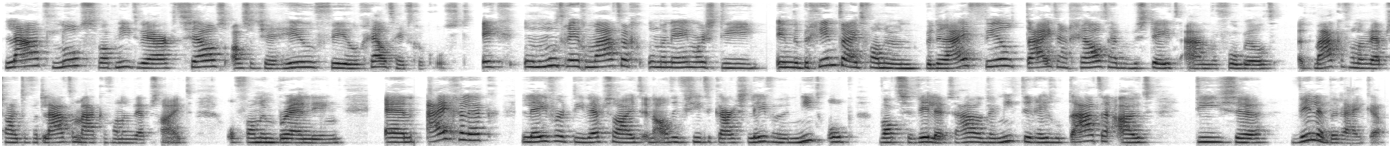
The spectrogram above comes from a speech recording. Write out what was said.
Laat los wat niet werkt, zelfs als het je heel veel geld heeft gekost. Ik ontmoet regelmatig ondernemers die in de begintijd van hun bedrijf veel tijd en geld hebben besteed aan bijvoorbeeld het maken van een website of het laten maken van een website of van een branding. En eigenlijk levert die website en al die visitekaartjes leveren hun niet op wat ze willen. Ze halen er niet de resultaten uit die ze willen bereiken.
